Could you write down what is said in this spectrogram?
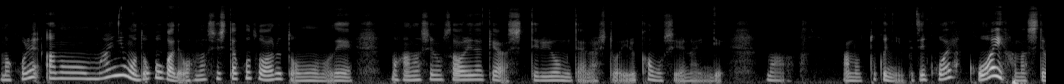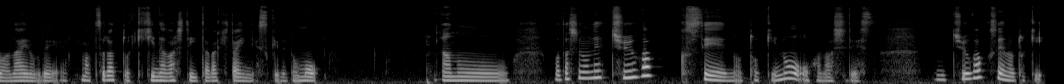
まあ、これあの前にもどこかでお話ししたことはあると思うので、まあ、話の触りだけは知ってるよみたいな人はいるかもしれないんでまああの特に別に怖い怖い話ではないので、まあ、つらっと聞き流していただきたいんですけれどもあの私のね中学生の時のお話です。え中学生の時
